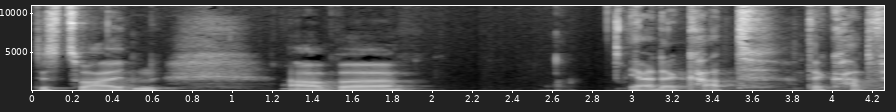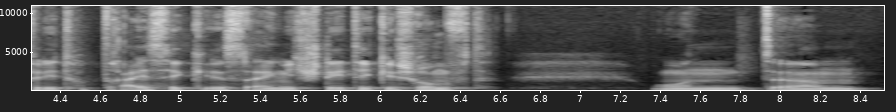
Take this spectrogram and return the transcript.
das zu halten. Aber ja, der Cut, der Cut für die Top 30 ist eigentlich stetig geschrumpft. Und ähm,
